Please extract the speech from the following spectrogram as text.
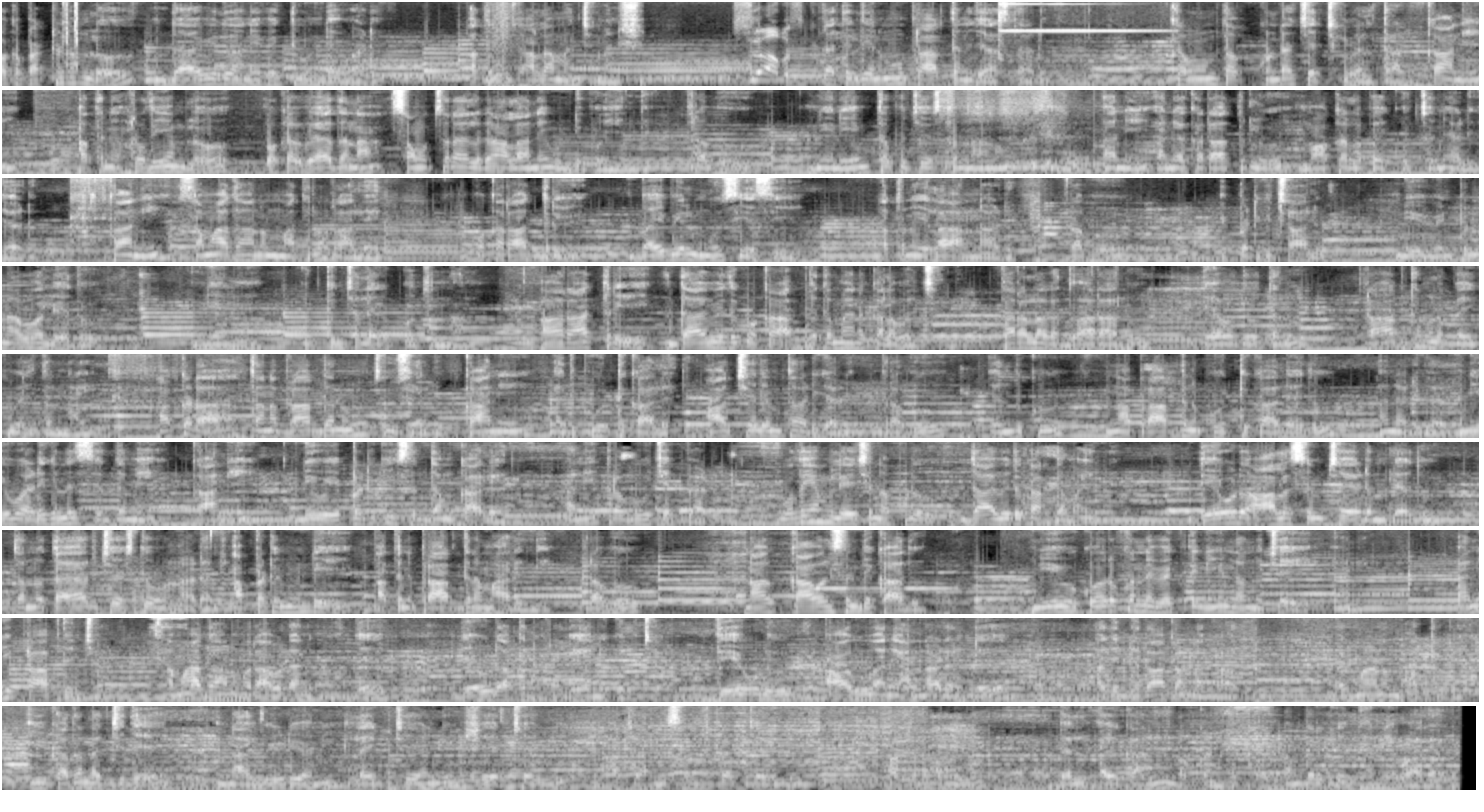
ఒక పట్టణంలో దావీదు అనే వ్యక్తి ఉండేవాడు. అతను చాలా మంచి మనిషి. ప్రతిదినము ప్రార్థన చేస్తాడు. క్రమం తప్పకుండా చర్చికి వెళ్తాడు. కానీ అతని హృదయంలో ఒక వేదన సంవత్సరాలుగా అలానే ఉండిపోయింది. ప్రభు నేనేం తప్పు చేస్తున్నాను? అని అనేక రాత్రులు మోకాళ్ళపై కూర్చొని అడిగాడు. కానీ సమాధానం మాత్రం రాలేదు. ఒక రాత్రి బైబిల్ మూసేసి అతను ఇలా అన్నాడు ప్రభు ఇప్పటికి చాలు. నీవు వింటున్నావో లేదో నేను గుర్తించలేకపోతున్నాను. ఆ రాత్రి దావీదుకు ఒక అద్భుతమైన కల వచ్చింది. తరలగ ద్వారాలు దేవదూతలు ప్రార్థనల పైకి వెళ్తున్నాయి. అక్కడ తన ప్రార్థనను చూశాడు కానీ అది పూర్తి కాలేదు. ఆశ్చర్యంతో అడిగాడు ప్రభు ఎందుకు నా ప్రార్థన పూర్తి కాలేదు? అని అడిగాడు నీవు అడిగినది సిద్ధమే కానీ నీవు ఎప్పటికీ సిద్ధం కాలేదు అని ప్రభువు చెప్పాడు. ఉదయం లేచినప్పుడు దావిదకు అర్థమైంది దేవుడు ఆలస్యం చేయడం లేదు తన్ను తయారు చేస్తూ ఉన్నాడని. అప్పటి నుండి అతని ప్రార్థన మారింది. ప్రభు నాకు కావలసింది కాదు నీవు కోరుకున్న వ్యక్తిని నన్ను చేయి అని అని ప్రార్థించాడు. సమాధానం రావడానికి ముందే దేవుడు అతని హృదయాన్ని గెలిచాడు. దేవుడు ఆగు అని అన్నాడంటే అది నిరాకరణ కాదు నిర్మాణం మాత్రమే. ఈ కథ నచ్చితే నా వీడియోని లైక్ చేయండి షేర్ చేయండి నా ఛానల్ సబ్స్క్రైబ్ చేయండి పక్కన ఉన్న బెల్ ఐకాన్ని నొక్కండి. అందరికీ ధన్యవాదాలు.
